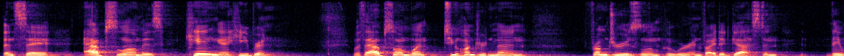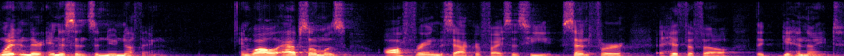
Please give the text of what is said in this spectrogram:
then say, Absalom is king at Hebron. With Absalom went 200 men from Jerusalem who were invited guests, and they went in their innocence and knew nothing. And while Absalom was offering the sacrifices, he sent for Ahithophel the Gilonite,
